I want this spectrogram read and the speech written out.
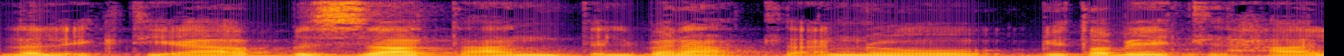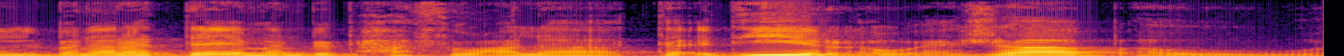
للاكتئاب بالذات عند البنات لأنه بطبيعة الحال البنات دائما بيبحثوا على تقدير أو إعجاب أو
